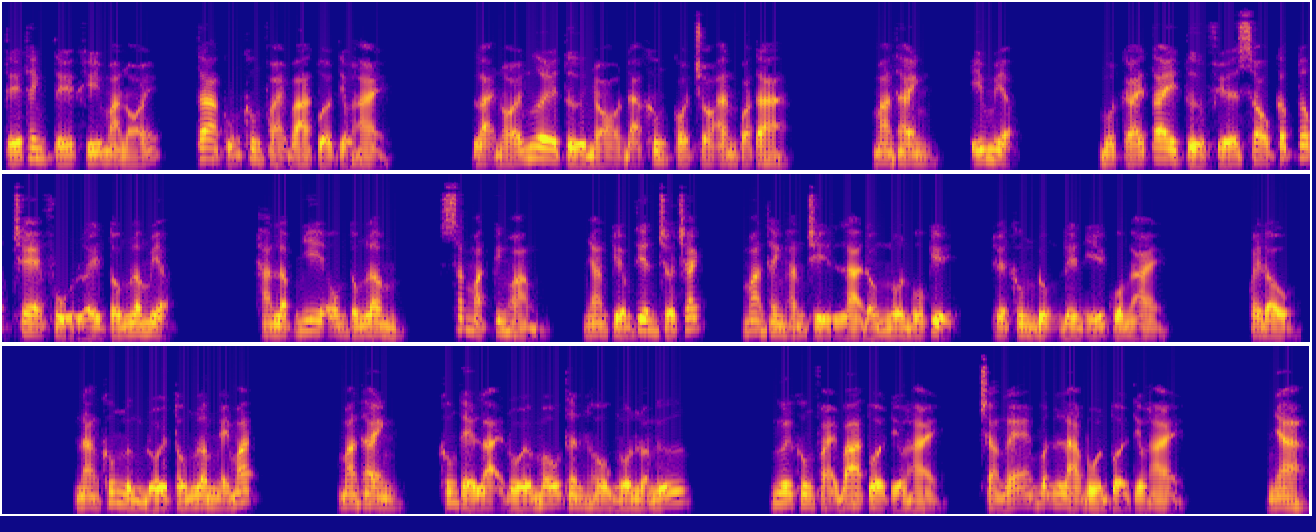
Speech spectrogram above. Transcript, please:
tế thanh tế khí mà nói, ta cũng không phải ba tuổi tiểu hải lại nói ngươi từ nhỏ đã không có cho ăn qua ta. Man thanh, im miệng. Một cái tay từ phía sau cấp tốc che phủ lấy tống lâm miệng. Hàn lập nhi ôm tống lâm, sắc mặt kinh hoàng, nhan kiếm tiên chớ trách, man thanh hắn chỉ là đồng nôn vô kỵ, tuyệt không đụng đến ý của ngài. Quay đầu, nàng không ngừng đối tống lâm nháy mắt. Man thanh, không thể lại đối mẫu thân hầu ngôn loạn ngữ ngươi không phải ba tuổi tiểu hải chẳng lẽ vẫn là bốn tuổi tiểu hải nha.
